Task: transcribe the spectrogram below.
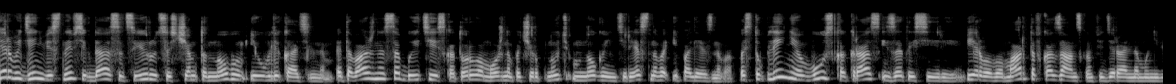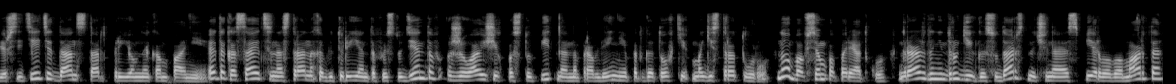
Первый день весны всегда ассоциируется с чем-то новым и увлекательным. Это важное событие, из которого можно почерпнуть много интересного и полезного. Поступление в ВУЗ как раз из этой серии. 1 марта в Казанском федеральном университете дан старт приемной кампании. Это касается иностранных абитуриентов и студентов, желающих поступить на направление подготовки магистратуру. Но обо всем по порядку. Граждане других государств, начиная с 1 марта,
